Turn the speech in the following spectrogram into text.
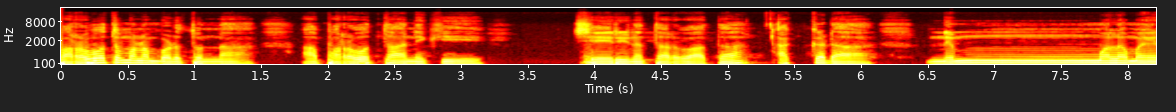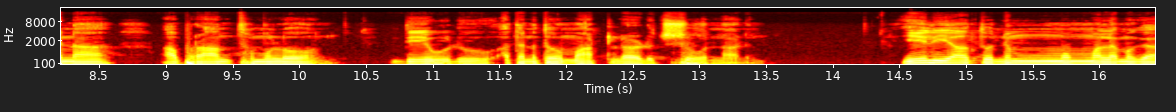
పర్వతం అనబడుతున్న ఆ పర్వతానికి చేరిన తర్వాత అక్కడ నిమ్మలమైన ఆ ప్రాంతంలో దేవుడు అతనితో మాట్లాడుచు ఉన్నాడు. ఏలియాతో నిమ్మలముగా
